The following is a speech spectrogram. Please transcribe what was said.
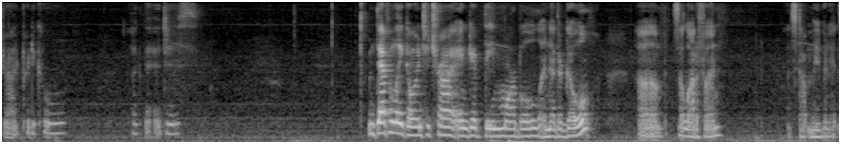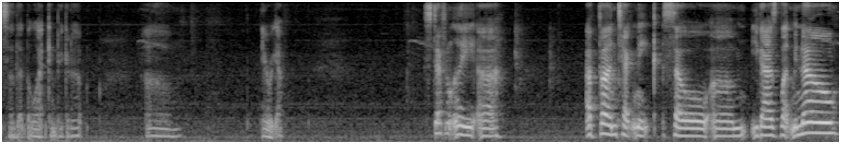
Dried pretty cool. Like the edges. I'm definitely going to try and give the marble another go. Um, it's a lot of fun. Stop moving it so that the light can pick it up. Um, there we go. It's definitely uh, a fun technique. So um, you guys let me know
